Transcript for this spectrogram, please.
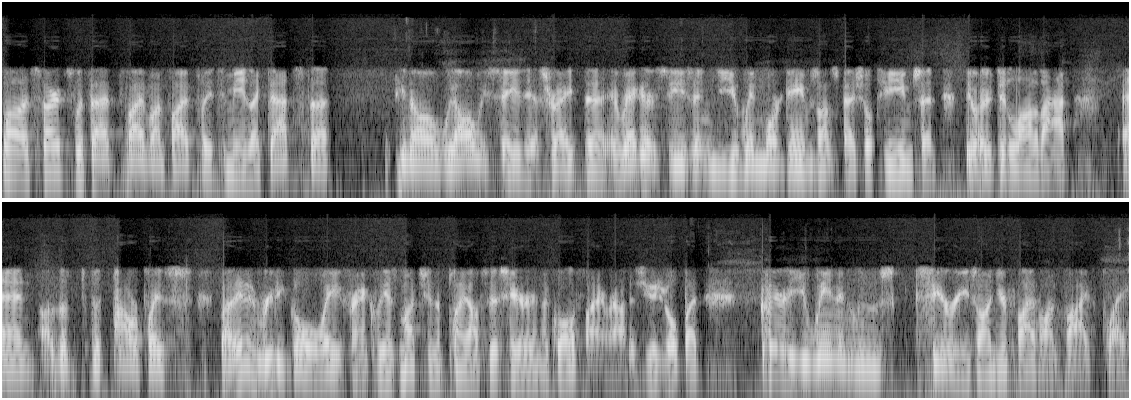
Well, it starts with that five on five play to me. Like that's the you know, we always say this, right? The regular season, you win more games on special teams, and the Oilers did a lot of that. And uh, the the power plays, well, they didn't really go away, frankly, as much in the playoffs this year in the qualifying round as usual. But clearly, you win and lose series on your five on five play.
